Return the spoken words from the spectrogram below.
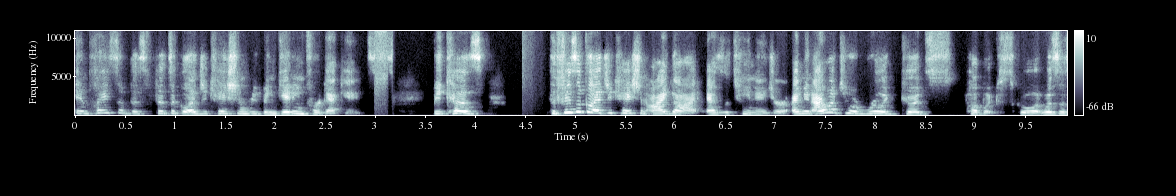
in place of this physical education we've been getting for decades. Because the physical education I got as a teenager, I mean, I went to a really good public school. It was a,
